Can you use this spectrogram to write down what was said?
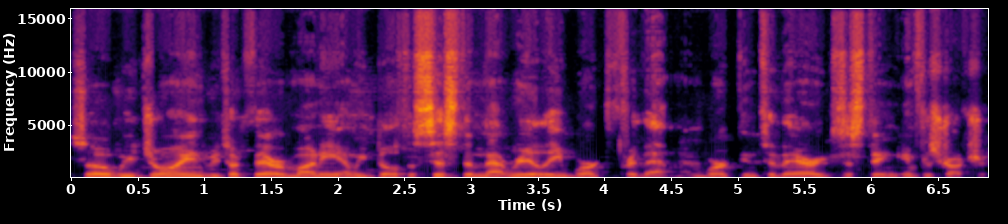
So we joined, we took their money, and we built a system that really worked for them and worked into their existing infrastructure.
